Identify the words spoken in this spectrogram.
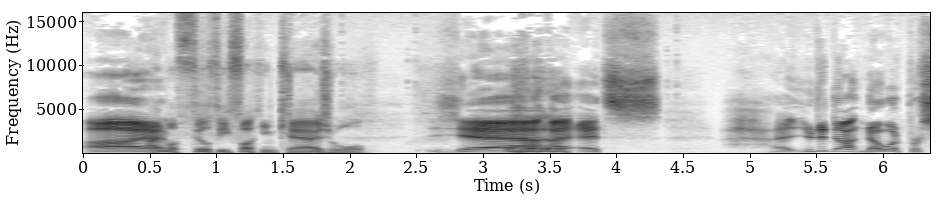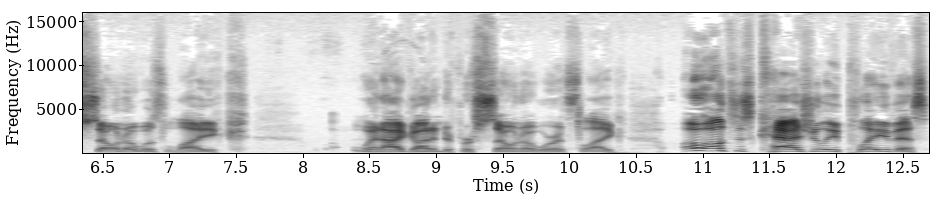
I, I'm a filthy fucking casual. Yeah, I, it's. You did not know what Persona was like when I got into Persona, where it's like, oh, I'll just casually play this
